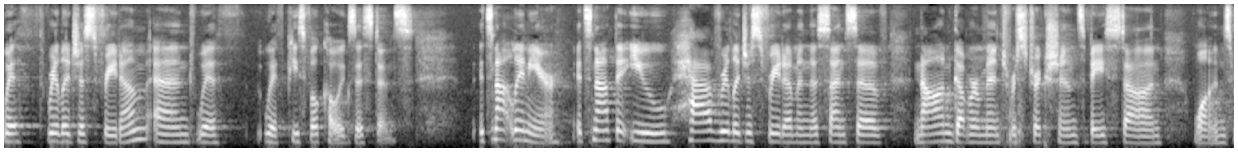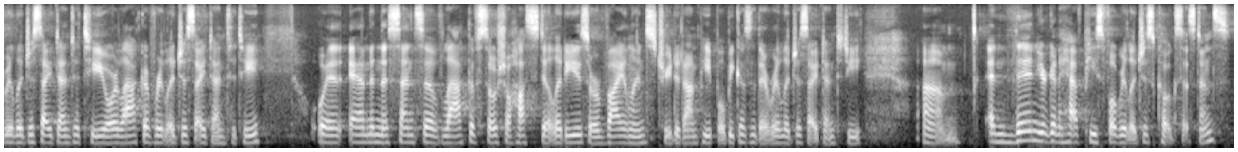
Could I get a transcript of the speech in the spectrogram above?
with religious freedom and with, with peaceful coexistence it's not linear. It's not that you have religious freedom in the sense of non-government restrictions based on one's religious identity or lack of religious identity, and in the sense of lack of social hostilities or violence treated on people because of their religious identity. Um, and then you're going to have peaceful religious coexistence.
